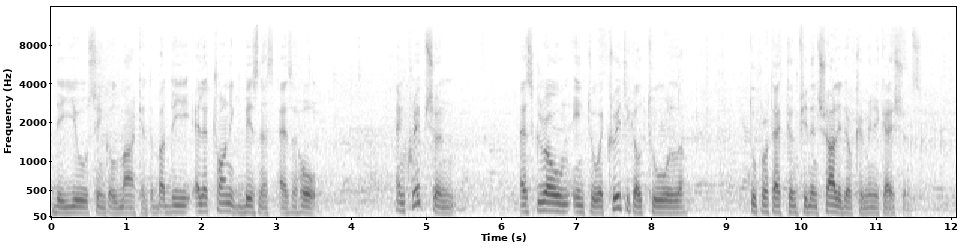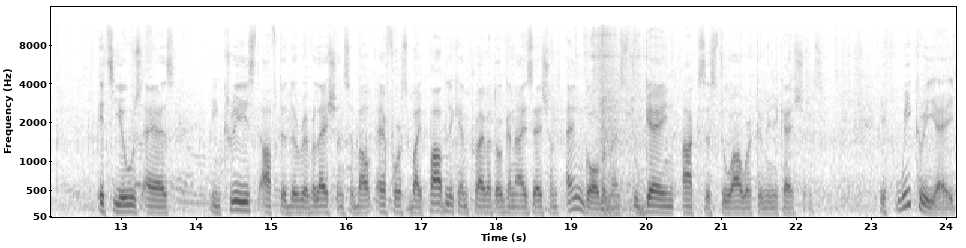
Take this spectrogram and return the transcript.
the EU single market, but the electronic business as a whole. Encryption has grown into a critical tool to protect confidentiality of communications. Its use has increased after the revelations about efforts by public and private organizations and governments to gain access to our communications. If we create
